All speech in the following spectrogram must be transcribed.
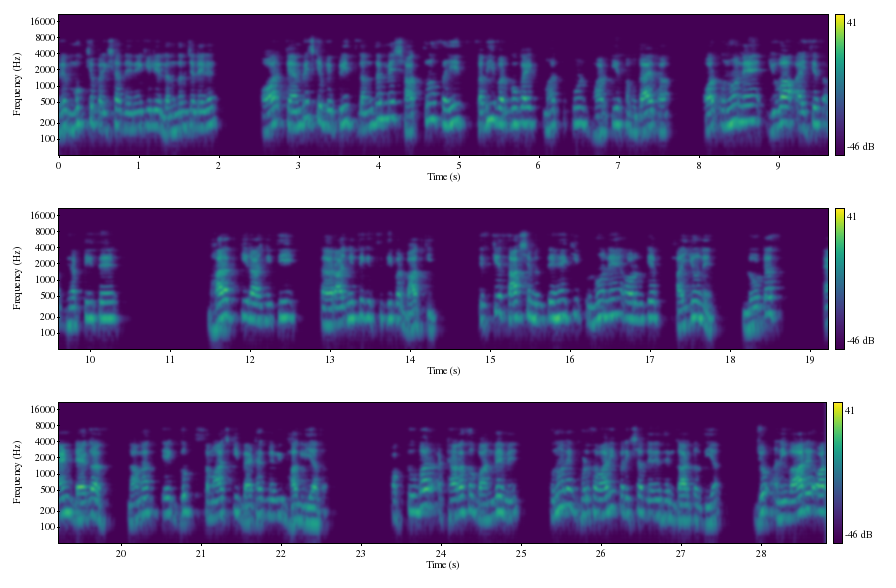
वे मुख्य परीक्षा देने के लिए लंदन चले गए और कैम्ब्रिज के विपरीत लंदन में छात्रों सहित सभी वर्गों का एक महत्वपूर्ण भारतीय समुदाय था। और उन्होंने युवा आईसीएस अभ्यर्थी से भारत की राजनीति राजनीतिक स्थिति पर बात की। इसके साक्ष्य मिलते हैं कि उन्होंने और उनके भाइयों ने लोटस एंड डैगर्स नामक एक गुप्त समाज की बैठक में भी भाग लिया था। अक्टूबर अठारह में उन्होंने घुड़सवारी परीक्षा देने से इनकार कर दिया, जो अनिवार्य और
